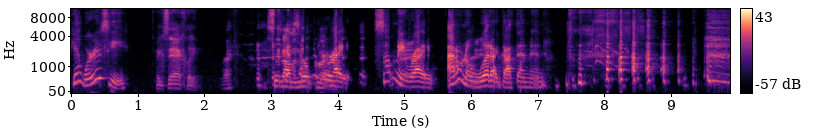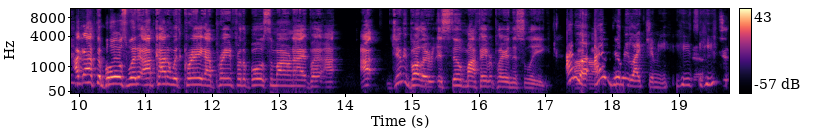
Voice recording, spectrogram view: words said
Yeah, where is he? Exactly. sitting on the milk carton. right. Something ain't right. I don't know Right. what I got them in. I got the Bulls with it. I'm kind of with Craig. I'm praying for the Bulls tomorrow night, but I, I Jimmy Butler is still my favorite player in this league. I love. Uh, I really like Jimmy. He's he's To,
